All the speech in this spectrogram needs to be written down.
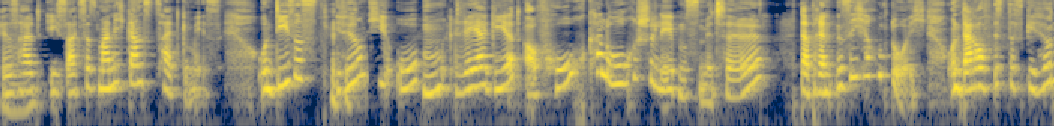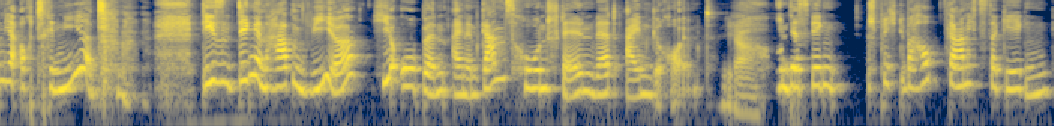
ist Mhm. halt, ich sag's jetzt mal, nicht ganz zeitgemäß. Und dieses Hirn hier oben reagiert auf hochkalorische Lebensmittel. Da brennt eine Sicherung durch. Und darauf ist das Gehirn ja auch trainiert. Diesen Dingen haben wir hier oben einen ganz hohen Stellenwert eingeräumt. ja. Und deswegen spricht überhaupt gar nichts dagegen,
